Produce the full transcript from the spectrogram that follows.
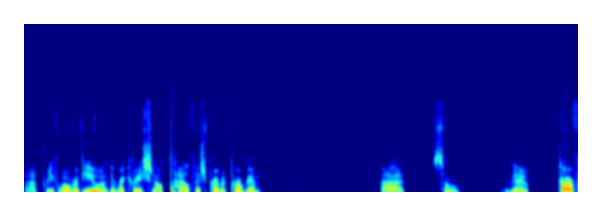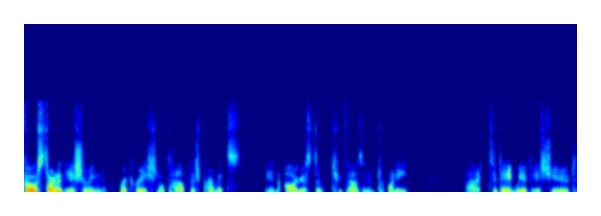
a brief overview of the recreational tilefish permit program. Uh, so the GARFO started issuing recreational tilefish permits in August of 2020. Uh, to date, we have issued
